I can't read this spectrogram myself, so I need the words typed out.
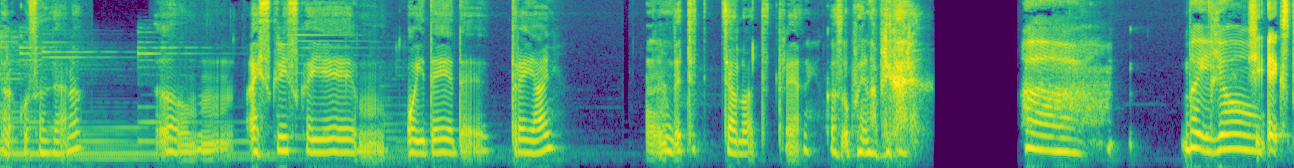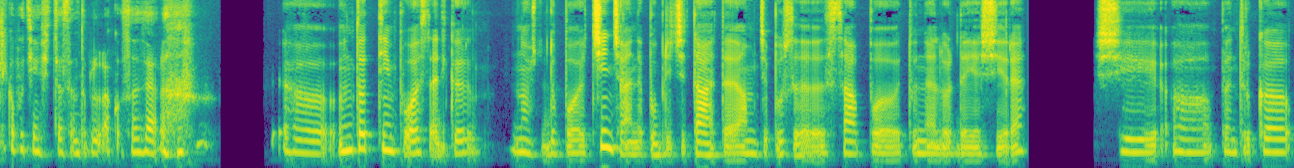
de la Cosânzeana um, ai scris că e o idee de 3 ani. De ce ți-a luat 3 ani ca să o pui în aplicare? Ah, băi, eu... Și explică puțin și ce se întâmplă la Cosânzeana. Uh, în tot timpul ăsta, adică, nu știu, după 5 ani de publicitate, am început să sap tuneluri de ieșire și uh, pentru că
